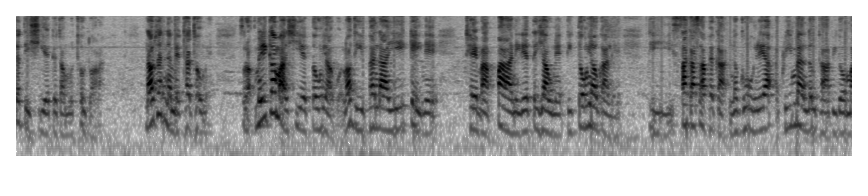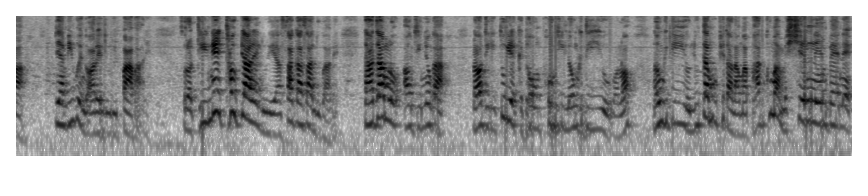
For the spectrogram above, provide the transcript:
တက်တည်ရှိရဲ့အတွက်ကြောင့်မလို့ထုတ်သွားတာနောက်ထပ်နာမည်ထပ်ထုတ်မယ်ဆိုတော့အမေရိကမှာရှိရဲ့၃ယောက်ပေါ့နော်ဒီဘန်နာရေးကိန်းနဲ့ထဲမှာပါနေတဲ့တစ်ယောက်နဲ့ဒီ၃ယောက်ကလည်းဒီစကားစဘက်ကငကိုကလေးက agreement လုပ်ထားပြီးတော့မှပြန်ပြီးဝင်သွားတဲ့လူတွေပါပါတယ်ဆိုတော့ဒီနေ့ထုတ်ပြတဲ့လူတွေကစကားစလူပါပဲဒါကြောင့်မလို့အောင်ကြည်ညွတ်က နော်ဒီသူ့ရဲ့ကတုံဖုန်ကြီးလုံးကတိကိုပေါ့နော်လုံးကတိကိုလူတက်မှုဖြစ်တာတော့မှဘာတစ်ခုမှမရှင်းလင်းပဲနဲ့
